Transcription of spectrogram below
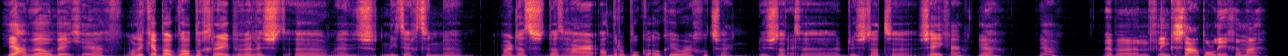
Ja, wel een beetje, ja. Want ik heb ook wel begrepen, wel eens, nee, het is niet echt een, maar dat, dat haar andere boeken ook heel erg goed zijn. Dus dat, dus dat zeker, ja. We hebben een flinke stapel liggen, maar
